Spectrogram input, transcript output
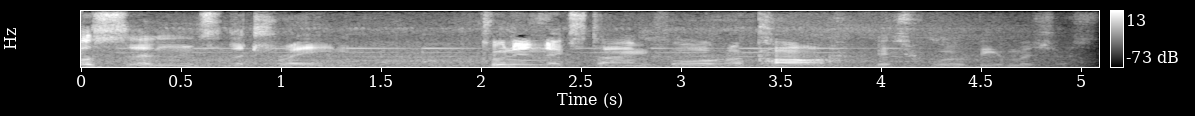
Thus ends the train. Tune in next time for a car. This will be a majestic.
